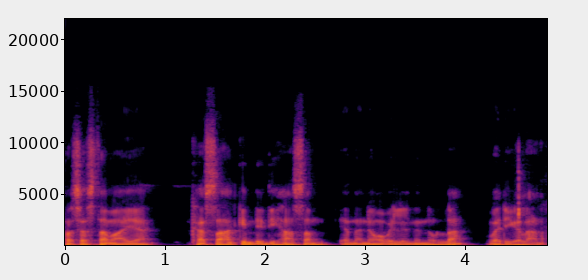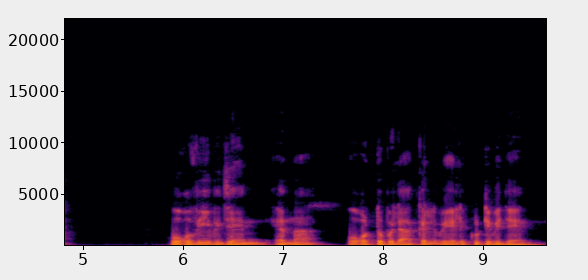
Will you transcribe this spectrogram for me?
പ്രശസ്തമായ ഖസാക്കിന്റെ ഇതിഹാസം എന്ന നോവലിൽ നിന്നുള്ള വരികളാണ്. ഒ വി വിജയൻ എന്ന ഓട്ടുപുലാക്കൽ വേലിക്കുട്ടി വിജയൻ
